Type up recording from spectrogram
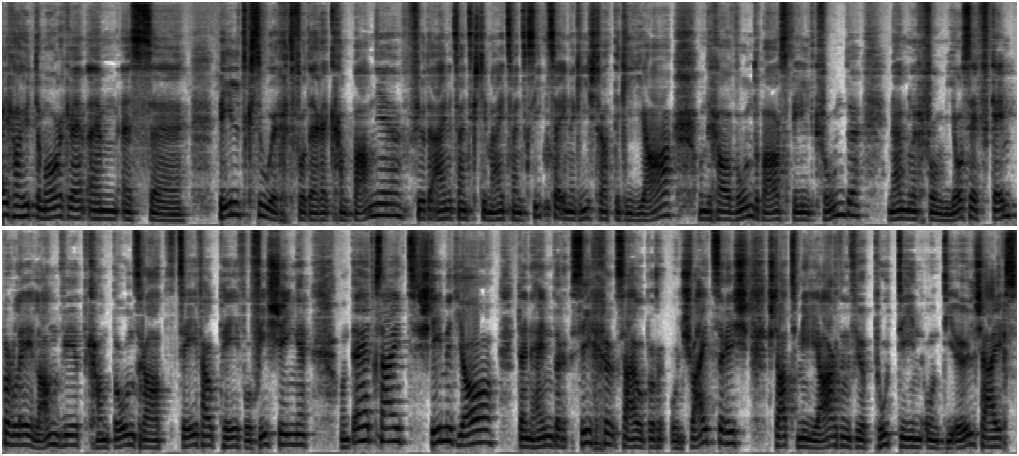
ich habe heute Morgen ähm, ein äh, Bild gesucht von der Kampagne für den 21. Mai 2017, Energiestrategie Ja. Und ich habe ein wunderbares Bild gefunden, nämlich vom Josef Gemperle, Landwirt, Kantonsrat CVP von Fischingen. Und der hat gesagt, stimmt ja, dann haben wir sicher sauber und schweizerisch, statt Milliarden für Putin und die Ölscheichs.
